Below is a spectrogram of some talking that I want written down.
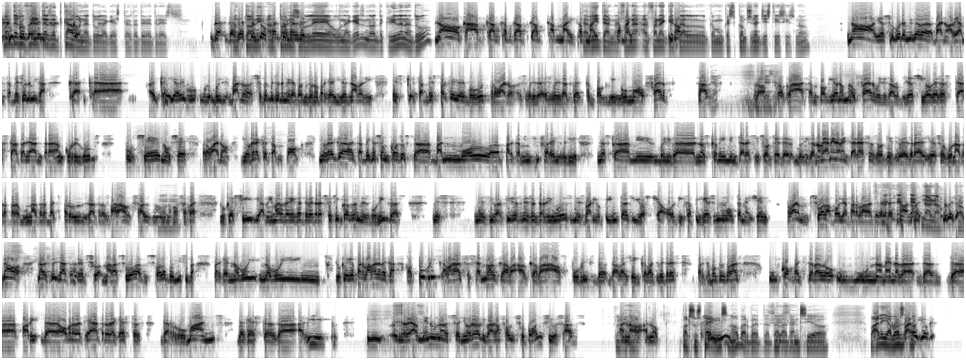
Quantes Molta ofertes et cauen a tu d'aquestes, de TV3? De- El d'aquestes Toni, el ofertes Toni de- Soler o un d'aquests no et criden a tu? No, cap, cap, cap, cap, cap, cap mai, cap mai. T'eviten, et fan, et fan aquest no, del, com, que, com si no existissis, no? no, jo sóc una mica de... Bueno, aviam, també és una mica que, que, que jo he, vu- vull, bueno, això també és una mica tonto, no? Perquè jo anava a dir, és que també és perquè jo he volgut, però bueno, és veritat, és veritat que tampoc ningú m'ho ha ofert, saps? Ja. Però, Sí, sí. però clar, tampoc jo no m'he ofert, vull dir que potser si jo hagués est- estat allà entregant currículums, potser, no ho sé, però bueno, jo crec que tampoc. Jo crec que també que són coses que van molt eh, per camins diferents, vull dir, no és que a mi, vull dir que no és que a mi m'interessi sortir, vull dir que no, a mi no m'interessa sortir a TV3, jo sóc un altre, un altre, vaig per uns altres badals, saps? No, no passa res. El que sí, a mi m'agradaria que TV3 fessin coses més boniques, més, més divertides, més entretingudes, més variopintes i, hòstia, on hi capigués molta més gent. Però bueno, em sua la polla parlar de TV3. No, només, No, no, només, no, no, és veritat, me la sua, em sua la pollíssima, perquè no vull, no vull... El que jo parlava era de que el públic a vegades s'assembla al que, va, al que va als públics de, de la gent que va a TV3, perquè moltes vegades un cop vaig de veure un, una mena de, de, de, pari- d'obra de teatre d'aquestes, de romans, d'aquestes d'Edip, i realment una senyora li va agafar un suponcio, saps? Clar. En el, en el... Pel suspens, Sí. no? Per, per tota l'atenció... Vale, llavors... Bueno, jo,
